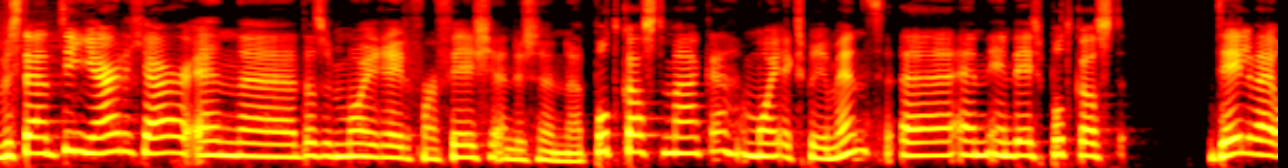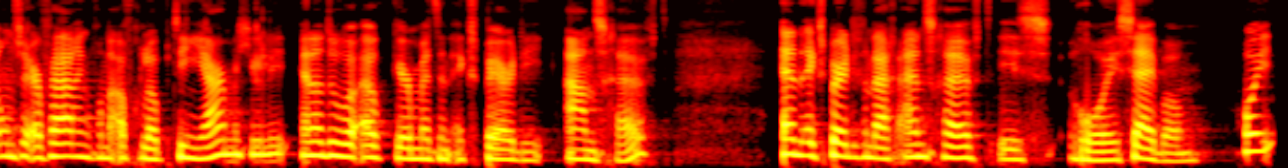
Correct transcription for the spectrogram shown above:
We bestaan tien jaar dit jaar en uh, dat is een mooie reden voor een feestje en dus een uh, podcast te maken. Een mooi experiment. Uh, en in deze podcast delen wij onze ervaring van de afgelopen tien jaar met jullie. En dat doen we elke keer met een expert die aanschuift. En de expert die vandaag aanschuift is Roy Seijboom. Hoi.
